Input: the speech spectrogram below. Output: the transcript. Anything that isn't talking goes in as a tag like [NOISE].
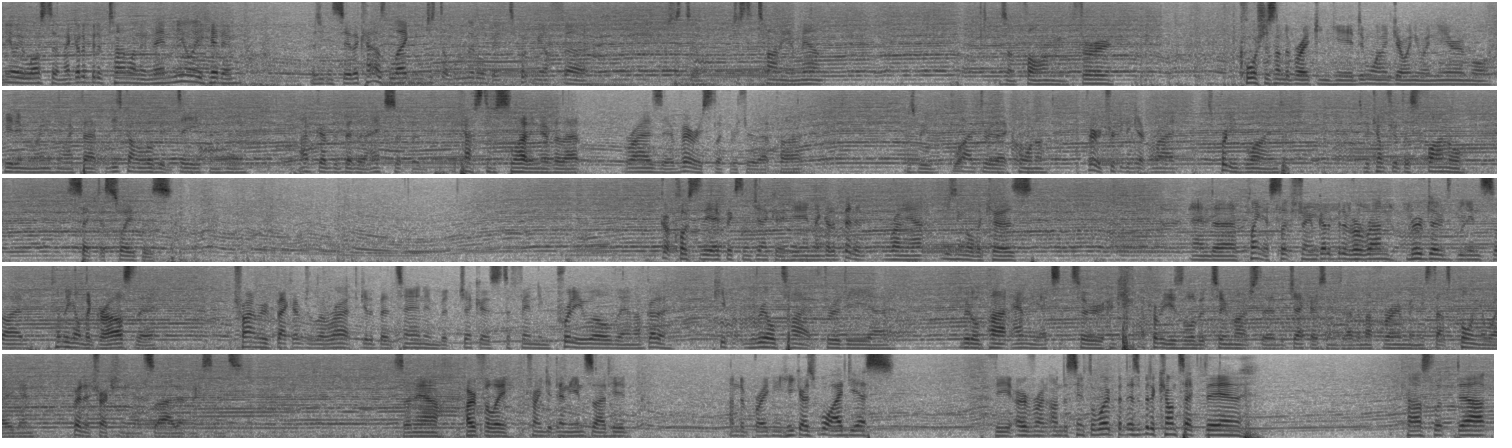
Nearly lost it, and I got a bit of time on him there. Nearly hit him, as you can see, the car's lagging just a little bit. It's put me off uh, just a just a tiny amount as I'm following him through. Cautious under braking here. Didn't want to go anywhere near him or hit him or anything like that. But he's gone a little bit deep, and uh, I've grabbed a better exit, but the car's still [LAUGHS] sliding over that rise there. Very slippery through that part. As we glide through that corner, very tricky to get right. It's pretty blind as we come through this final sector sweepers. Got close to the apex and Jacko here, and they got a bit of run out using all the curves. And uh, playing a slipstream, got a bit of a run, moved over to the inside, [LAUGHS] something on the grass there. Trying to move back over to the right to get a better turn in, but Jacko's defending pretty well then. I've got to keep it real tight through the uh, middle part and the exit too. [LAUGHS] I probably use a little bit too much there, but Jacko seems to have enough room and he starts pulling away again. Better traction outside, that makes sense. So now, hopefully, try and get down the inside here. Under braking, he goes wide, yes. The over and under seems to work, but there's a bit of contact there. Car slipped out.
